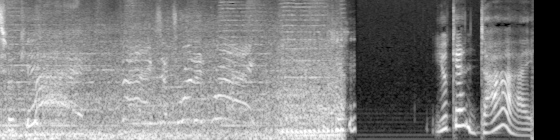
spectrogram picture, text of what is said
Took it. Thanks, it's running great. You can die.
